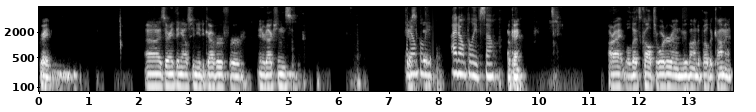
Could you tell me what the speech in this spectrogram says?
great. Uh, is there anything else you need to cover for introductions? I don't believe, I don't believe so. Okay. All right, well, let's call to order and move on to public comment.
